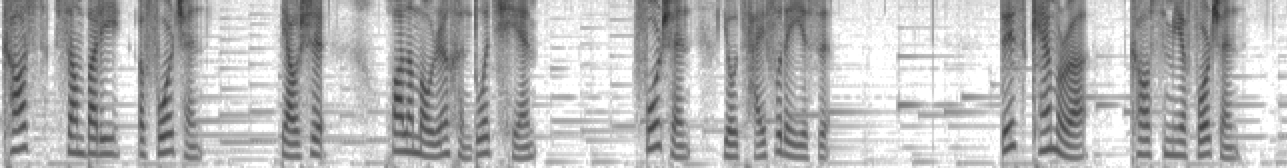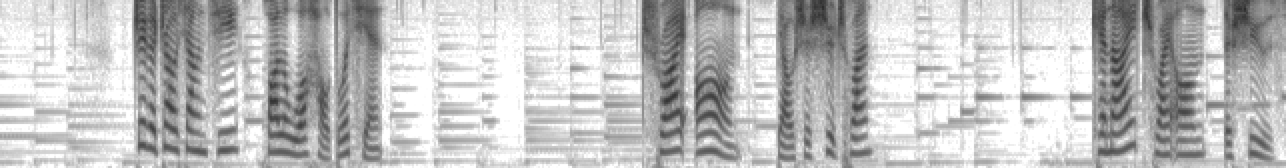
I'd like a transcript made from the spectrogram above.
Cost somebody a fortune，表示花了某人很多钱。Fortune 有财富的意思。This camera cost me a fortune. 这个照相机花了我好多钱。Try on 表示试穿。Can I try on the shoes？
